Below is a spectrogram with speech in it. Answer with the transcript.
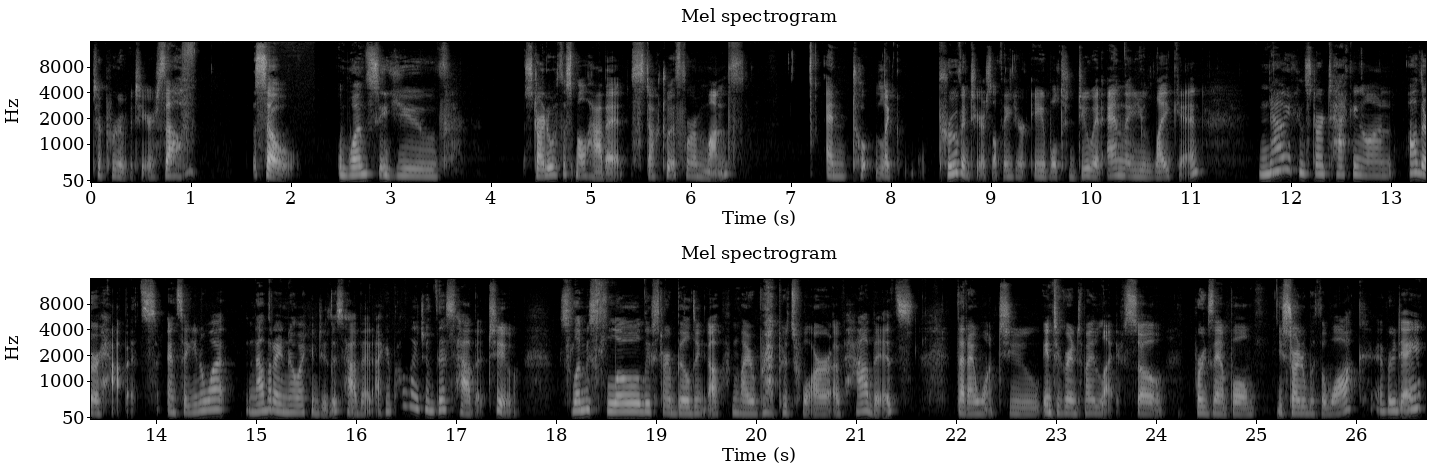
to prove it to yourself. So, once you've started with a small habit, stuck to it for a month, and to, like proven to yourself that you're able to do it and that you like it, now you can start tacking on other habits and say, you know what, now that I know I can do this habit, I can probably do this habit too. So let me slowly start building up my repertoire of habits that I want to integrate into my life. So, for example, you started with a walk every day.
